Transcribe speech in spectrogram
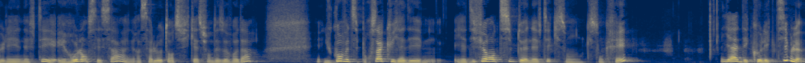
les NFT aient relancé ça hein, grâce à l'authentification des œuvres d'art. Et du coup, en fait, c'est pour ça qu'il y, a des, il y a différents types de NFT qui sont, qui sont créés. Il y a des collectibles,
